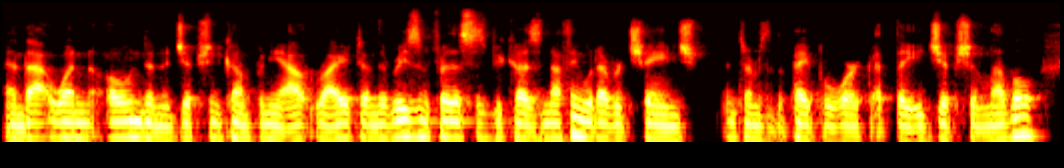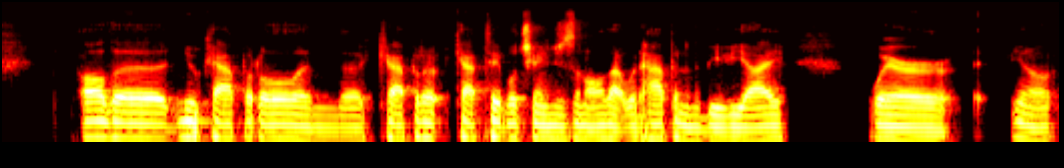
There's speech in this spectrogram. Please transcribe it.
and that one owned an Egyptian company outright. And the reason for this is because nothing would ever change in terms of the paperwork at the Egyptian level all the new capital and the capital cap table changes and all that would happen in the BVI, where you know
